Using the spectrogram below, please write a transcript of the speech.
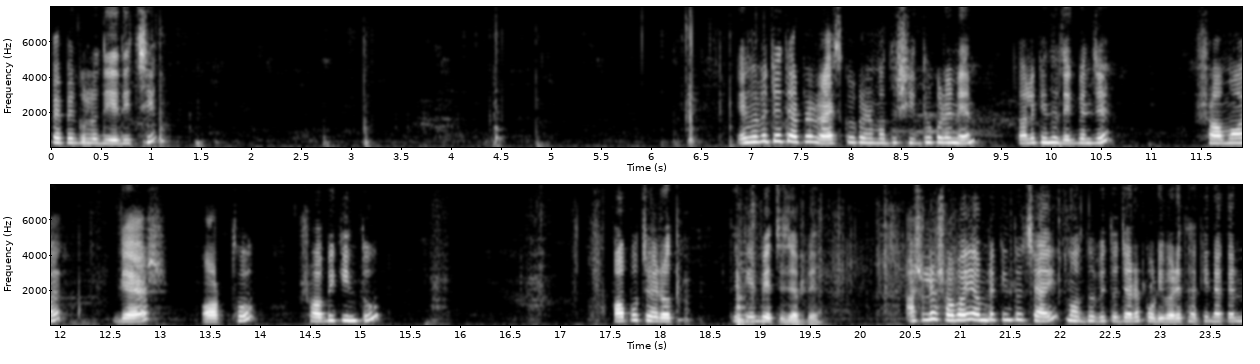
পেঁপেগুলো দিয়ে দিচ্ছি। এভাবে যদি আপনারা রাইস কুকারের মধ্যে সিদ্ধ করে নেন, তাহলে কিন্তু দেখবেন যে সময়, গ্যাস, অর্থ সবই কিন্তু অপচয়ের থেকে বেঁচে যাবে। আসলে সবাই আমরা কিন্তু চাই মধ্যবিত্ত যারা পরিবারে থাকি না কেন,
